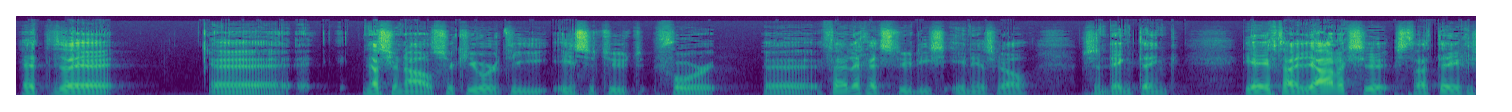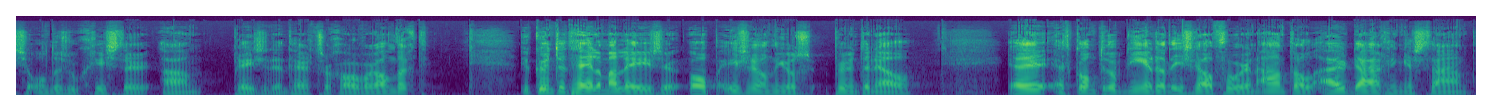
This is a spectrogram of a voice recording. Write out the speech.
het uh, uh, Nationaal Security Institute voor Veiligheidsstudies in Israël. Dat is een denktank. Die heeft haar jaarlijkse strategische onderzoek gisteren aan president Herzog overhandigd. U kunt het helemaal lezen op israelnieuws.nl. Uh, het komt erop neer dat Israël voor een aantal uitdagingen staat.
